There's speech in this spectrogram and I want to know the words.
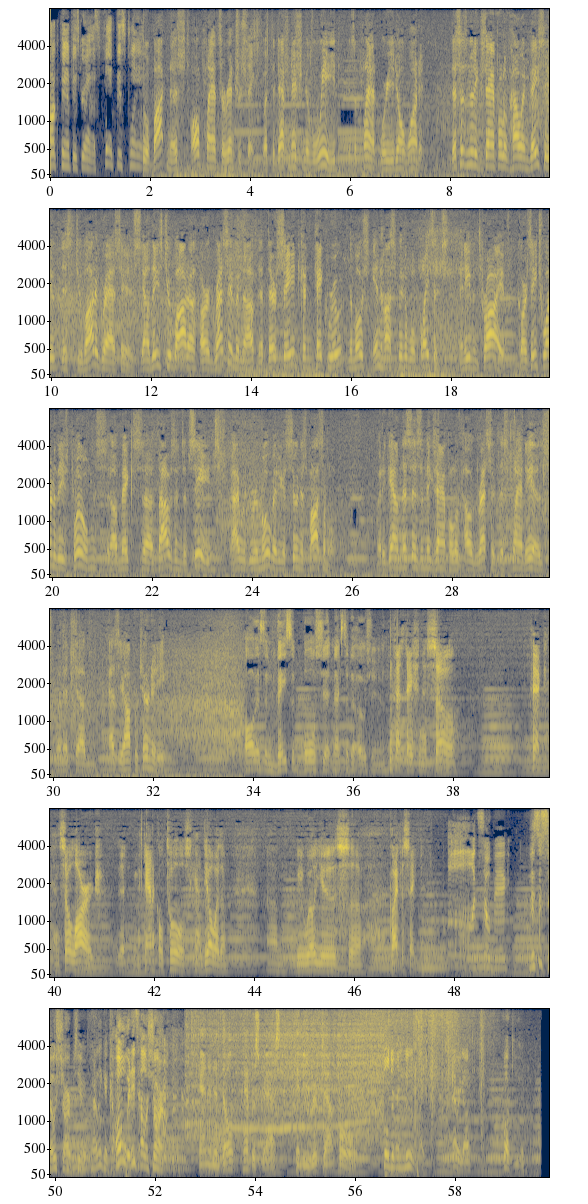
Fuck pampas grass. Fuck this plant. To a botanist, all plants are interesting, but the definition of a weed is a plant where you don't want it. This is an example of how invasive this jubata grass is. Now, these jubata are aggressive enough that their seed can take root in the most inhospitable places and even thrive. Of course, each one of these plumes uh, makes uh, thousands of seeds. I would remove it as soon as possible. But again, this is an example of how aggressive this plant is when it um, has the opportunity. All this invasive bullshit next to the ocean. Infestation is so thick and so large that mechanical tools can't deal with them. Um, we will use uh, glyphosate. Oh, it's so big. This is so sharp too. Apparently, it can- oh, it is hella sharp. and an adult pampas grass can be ripped out whole impossible to remove. Like, there we go. Fuck you.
